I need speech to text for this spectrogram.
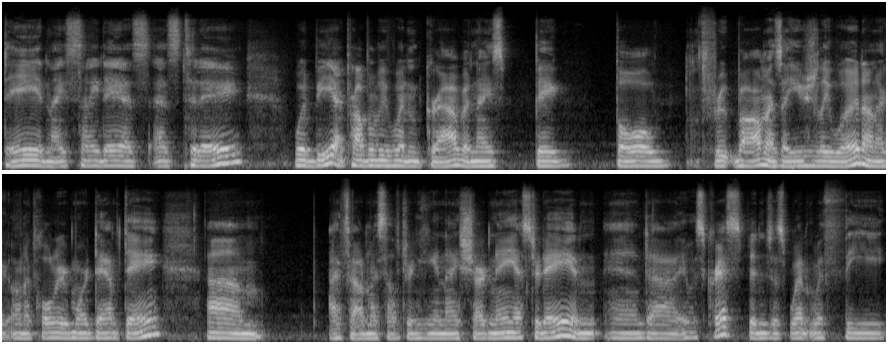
day, a nice sunny day as as today would be, I probably wouldn't grab a nice big bold fruit bomb as I usually would on a on a colder, more damp day. Um, I found myself drinking a nice Chardonnay yesterday, and and uh, it was crisp, and just went with the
